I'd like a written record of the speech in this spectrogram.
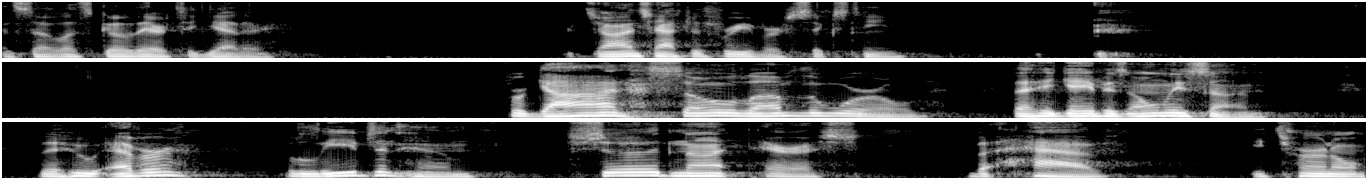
And so let's go there together. John chapter 3 verse 16. For God so loved the world that he gave his only son that whoever believes in him should not perish, but have eternal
